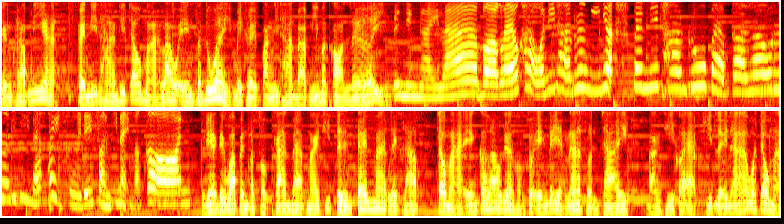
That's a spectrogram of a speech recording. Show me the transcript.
กันครับเนี่ย เป็นนิทานที่เจ้าหมาเล่าเองซะด้วย ไม่เคยฟังนิทานแบบนี้มาก่อนเลย เป็นยังไงล่ะ บอกแล้วค่ะว่านิทานเรื่องนี้เนี่ย เป็นนิทานรูปแบบการเล่าเรื่องที่พี่แม็กไม่เคยได้ฟังที่ไหนมาก่อน เรียกได้ว่าเป็นประสบการณ์แบบใหม่ที่ตื่นเต้นมากเลยครับเจ้าหมาเองก็เล่าเรื่องของตัวเองได้อย่างน่าสนใจ บางทีก็แอบคิดเลยนะว่าเจ้าหมา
